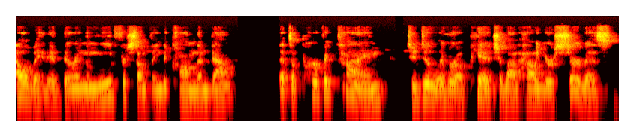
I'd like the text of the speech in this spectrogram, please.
elevated, they're in the mood for something to calm them down. That's a perfect time to deliver a pitch about how your service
